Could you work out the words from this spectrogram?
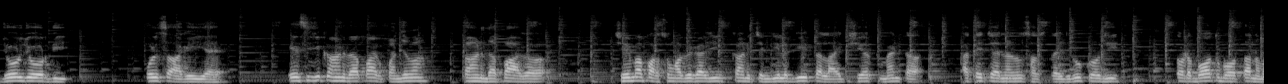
ਜ਼ੋਰ ਜ਼ੋਰ ਦੀ ਪੁਲਿਸ ਆ ਗਈ ਹੈ। ਇਹ ਸੀ ਜੀ ਕਹਾਣੀ ਦਾ ਭਾਗ ਪੰਜਵਾਂ, ਕਹਾਣੀ ਦਾ ਭਾਗ ਛੇਵਾਂ, ਪਰਸੋਂ ਆਵੇਗਾ ਜੀ। ਕਹਾਣੀ ਚੰਗੀ ਲੱਗੀ ਤਾਂ ਲਾਈਕ ਸ਼ੇਅਰ ਕਮੈਂਟ ਅਤੇ ਚੈਨਲ ਨੂੰ ਸਬਸਕ੍ਰਾਈਬ ਜ਼ਰੂਰ ਕਰੋ ਜੀ। ਤੁਹਾਡਾ ਬਹੁਤ ਬਹੁਤ ਧੰਨਵਾਦ।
